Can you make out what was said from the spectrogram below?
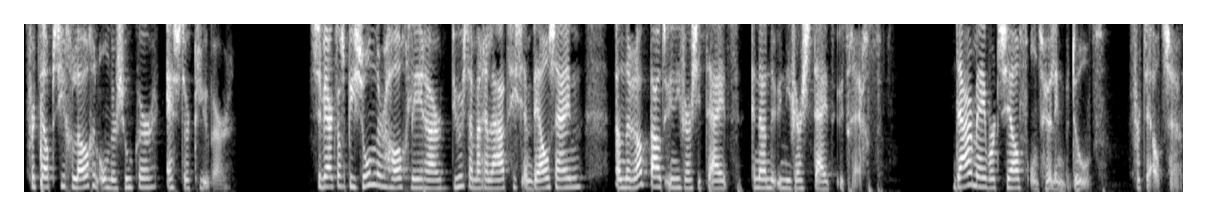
vertelt psycholoog en onderzoeker Esther Kluwer. Ze werkt als bijzonder hoogleraar duurzame relaties en welzijn aan de Radboud Universiteit en aan de Universiteit Utrecht. Daarmee wordt zelfonthulling bedoeld, vertelt ze.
